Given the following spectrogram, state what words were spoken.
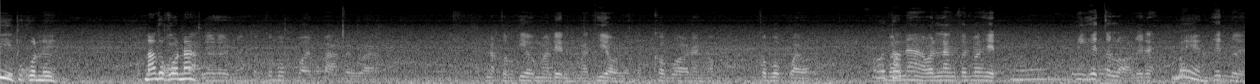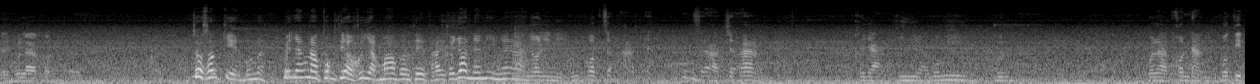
ยทุกคนเลยนะทุกคนนะเร็วๆเนาะก็บอกปล่อยปากเลยว่านักท่องเที่ยวมาเล่นมาเที่ยวเลยเขาบอกนั่นครับเขาบอกปล่อยว่าเออวัถ้านหน้าวันหลังคนมาเห็ดนี่เห็ดตลอดเลยนะแม่นเห็ดเลยเวลาคนเออเจ้าสังเกตบ้างเลยเป็นหยังนักท่องเที่ยวเขาอยากมาประเทศไทยก็ย้อนแนี่นี่ไงอ่างยอดนี่นี่มันความสะอาดเนี่ยสะอาดจะอ้างขยะขี้เหนียวว่ามี เบิ่งเวลาคนดังโบติด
